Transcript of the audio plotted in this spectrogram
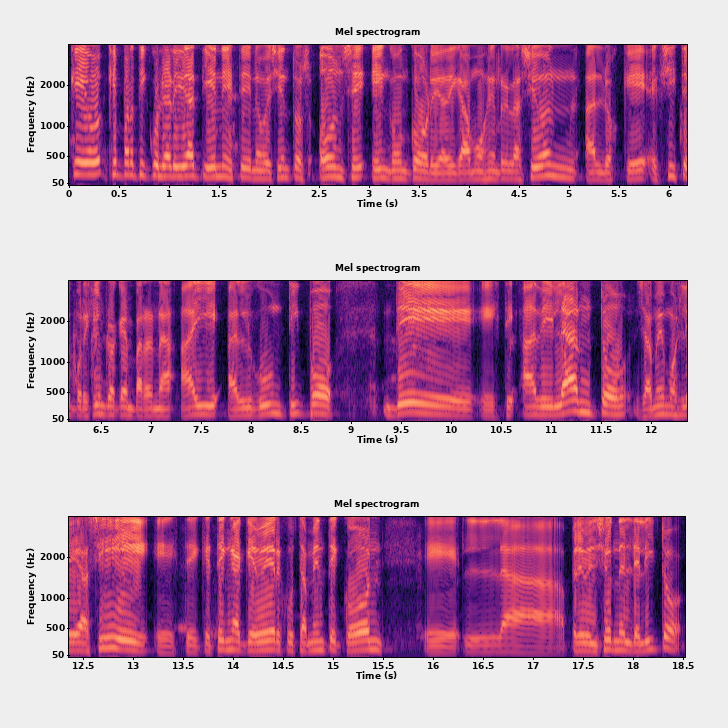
¿Qué, particularidad tiene este 911 en Concordia, digamos, en relación a los que existe, por ejemplo, acá en Paraná? ¿Hay algún tipo de este, adelanto, llamémosle así, este, que tenga que ver justamente con eh, la prevención del delito?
